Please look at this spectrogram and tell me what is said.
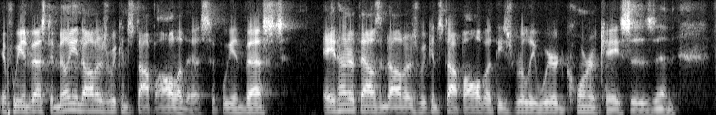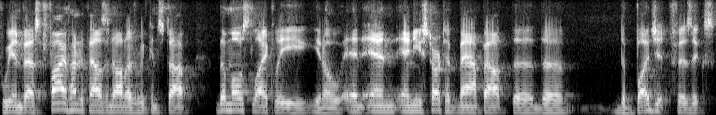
if we invest a million dollars, we can stop all of this. If we invest $800,000, we can stop all but these really weird corner cases. And if we invest $500,000, we can stop the most likely, you know, and, and, and you start to map out the, the, the budget physics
